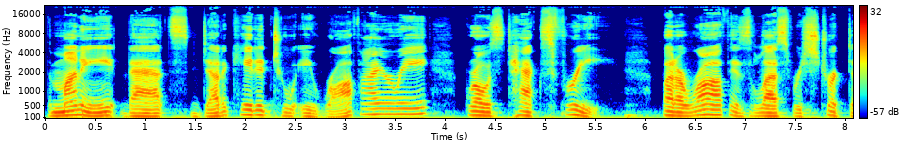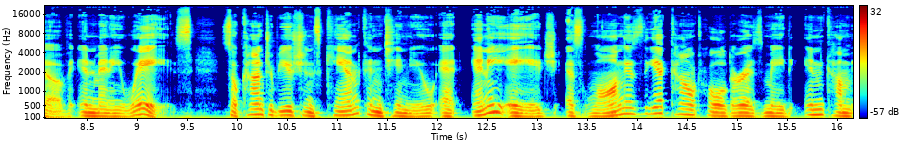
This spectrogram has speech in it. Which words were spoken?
the money that's dedicated to a Roth IRA grows tax free, but a Roth is less restrictive in many ways. So contributions can continue at any age as long as the account holder has made income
